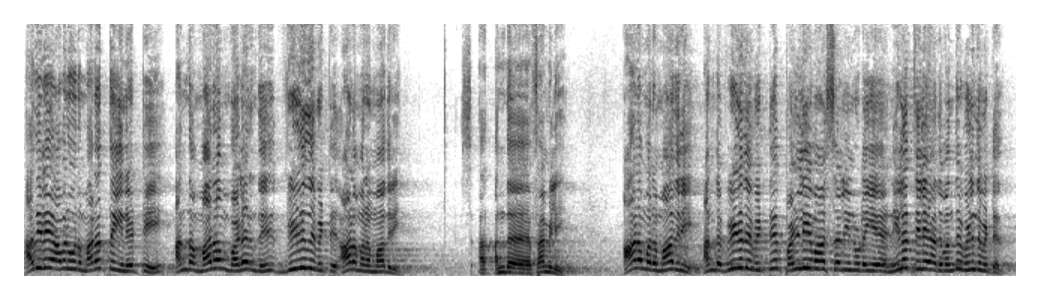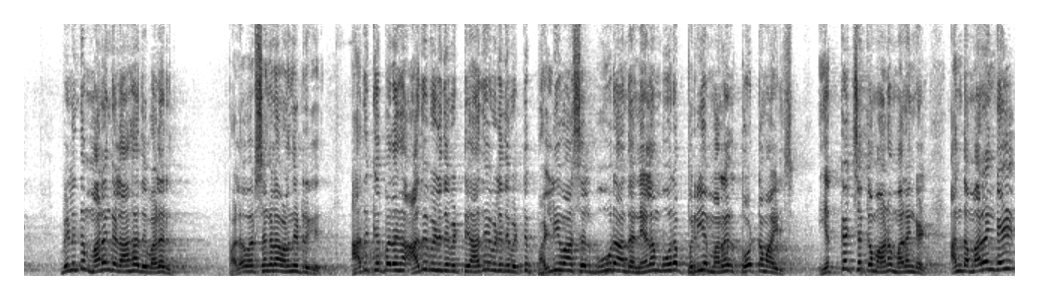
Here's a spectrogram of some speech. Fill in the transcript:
அதிலே அவர் ஒரு மரத்தை நெட்டி அந்த மரம் வளர்ந்து விழுது விட்டு ஆலமரம் மாதிரி அந்த ஃபேமிலி ஆலமரம் மாதிரி அந்த விழுது விட்டு பள்ளிவாசலினுடைய நிலத்திலே அது வந்து விழுந்து விட்டது. விழுந்து மரங்களாக அது வளருது. பல வருஷங்களாக வளர்ந்துட்டு இருக்கு. அதுக்கு பிறகு அது விழுது விட்டு அது விழுது விட்டு பள்ளிவாசல் பூரா அந்த நிலம் பூரா பெரிய மர தோட்டமாயிடுச்சு. எக்கச்சக்கமான மரங்கள். அந்த மரங்கள்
